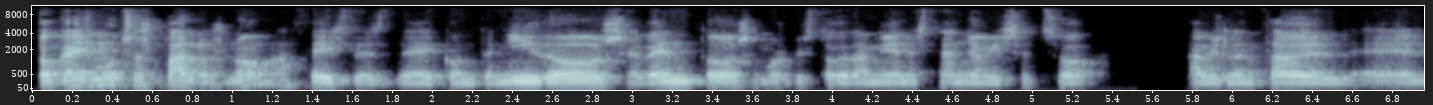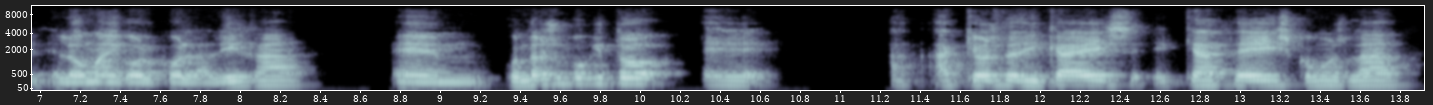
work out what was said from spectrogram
tocáis muchos palos, ¿no? Hacéis desde contenidos, eventos, hemos visto que también este año habéis hecho, habéis lanzado el, el, Oh My Goal con la liga. Eh, un poquito eh, a, qué os dedicáis, qué hacéis, cómo es la,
